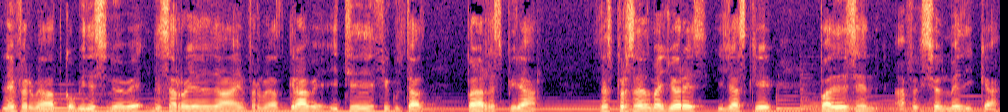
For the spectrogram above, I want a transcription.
la enfermedad COVID-19 desarrollan una enfermedad grave y tienen dificultad para respirar. Las personas mayores y las que padecen afección médica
